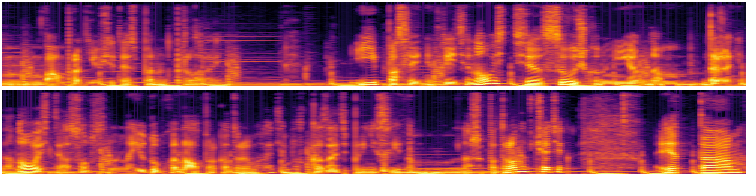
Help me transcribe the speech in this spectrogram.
м, вам продюсит ASP.NET приложение. И последняя, третья новость. Ссылочку на нее нам, даже не на новость, а, собственно, на YouTube канал, про который мы хотим рассказать, принесли нам наши патроны в чатик. Это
